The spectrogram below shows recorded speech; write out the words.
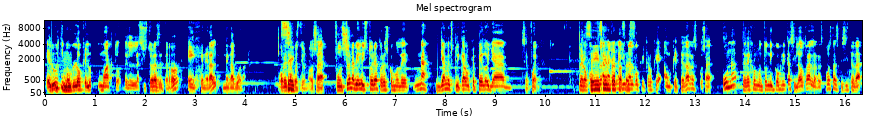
el último bloque, el último acto de las historias de terror, en general, me da hueva. Por esa cuestión. O sea, funciona bien la historia, pero es como de, nah, ya me explicaron qué pedo, ya se fue. Pero con sí, Flanagan hay un algo que creo que, aunque te da, o sea, una te deja un montón de incógnitas y la otra, las respuestas que sí te da,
